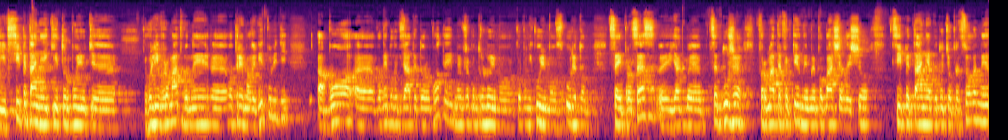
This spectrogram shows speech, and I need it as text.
І всі питання, які турбують е, голів громад, вони е, отримали відповіді, або е, вони були взяті до роботи. Ми вже контролюємо, комунікуємо з урядом цей процес. Е, Якби це дуже формат ефективний. Ми побачили, що ці питання будуть опрацьовані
